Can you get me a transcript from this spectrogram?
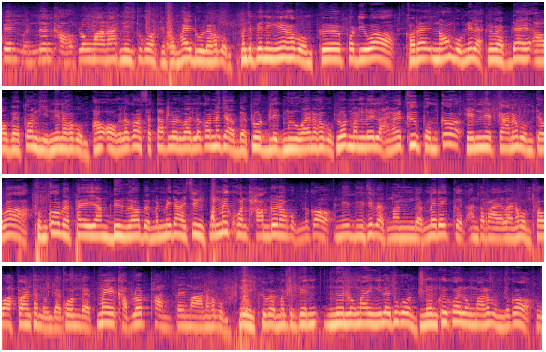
เป็นเหมือนเนินเขาลงมานะนี่ทุกคนเดี๋ยวผมให้ดูเลยครับผม มันจะเป็นอย่างนี้นะครับผม คือพอดีว่าเขาได้น้องผมนี่แหละ คือแบบได้เอาแบบก้อนหินเนี่ยนะครับผมเอาออกแล้วก็สตาร์ทรถไว้แล้วก็น่าจะแบบปลดเบรกมือไว้นะครับผมรถมันเลยไหลนะคือผมก็เห็นเหตุการณ์นะผม แต่ว่าผมก็แบบพยายามดึงแล้วแบบมันไม่ได้ ซึ่งมันไม่ควรทำด้วยนะครับผม แล้วก็อันนี้ดีที่แบบมันแบบไม่ได้เกิดอันตรายอะไรนะผม เพราะว่ากลางถนนแบบคนแบบไม่ขับรถผ่านไปมานะครับผม นี่คือแบบมันจะเป็นเนินลงมาอย่างนี้เลยทุกคน เนินค่อย ๆ ลงมานะครับผม แล้วก็ถู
